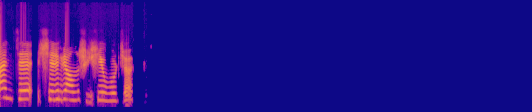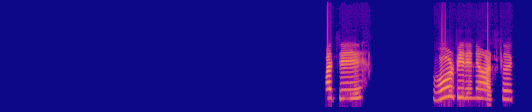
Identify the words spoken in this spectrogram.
Bence Şerif yanlış kişiyi vuracak. Hadi. Vur birini artık.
